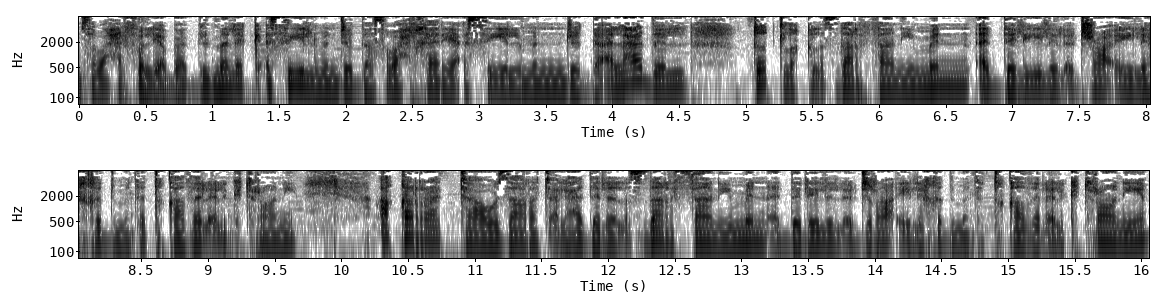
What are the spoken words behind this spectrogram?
صباح الفل يا أبو عبد الملك. أسيل من جدة صباح الخير يا أسيل من جدة. العدل تطلق الاصدار الثاني من الدليل الإجرائي لخدمة التقاضي الإلكتروني. أقرت وزارة العدل الإصدار الثاني من الدليل الإجرائي لخدمة التقاضي الإلكتروني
